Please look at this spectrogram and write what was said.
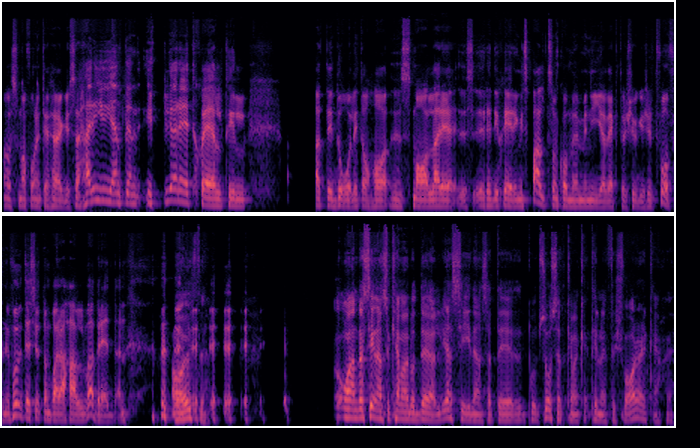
och så man får den till höger. Så här är ju egentligen ytterligare ett skäl till att det är dåligt att ha en smalare redigeringsspalt som kommer med nya Vector 2022, för nu får vi dessutom bara halva bredden. Ja, just det. Å andra sidan så kan man då dölja sidan så att det, på så sätt kan man till och med försvara det kanske.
